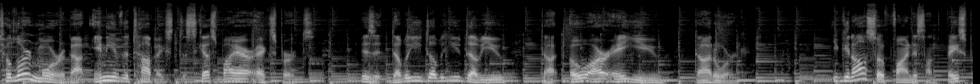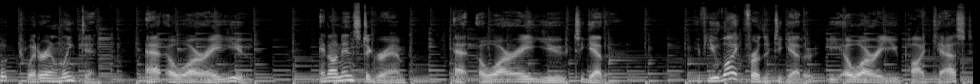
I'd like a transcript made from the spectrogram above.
To learn more about any of the topics discussed by our experts, visit www.orau.org. You can also find us on Facebook, Twitter, and LinkedIn at ORAU, and on Instagram at ORAU Together. If you like Further Together, the ORAU podcast,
